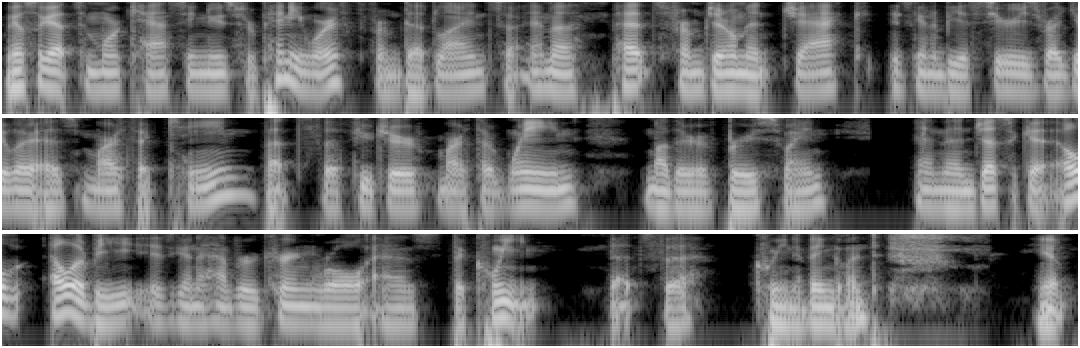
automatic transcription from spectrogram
We also got some more casting news for Pennyworth from Deadline. So Emma Paetz from Gentleman Jack is going to be a series regular as Martha Kane. That's the future Martha Wayne, mother of Bruce Wayne. And then Jessica El- Ellerby is going to have a recurring role as the Queen. That's the Queen of England. Yep.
